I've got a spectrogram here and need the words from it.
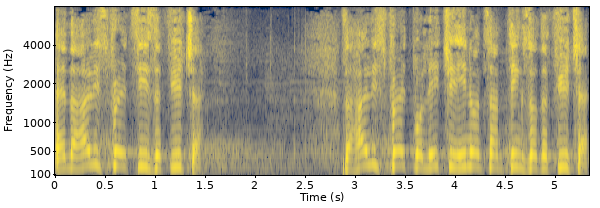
And the Holy Spirit sees the future. The Holy Spirit will let you in on some things of the future.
